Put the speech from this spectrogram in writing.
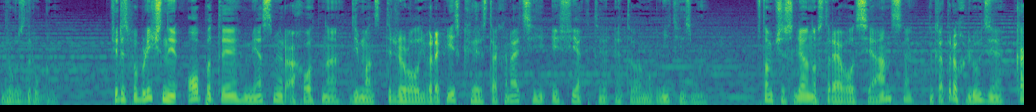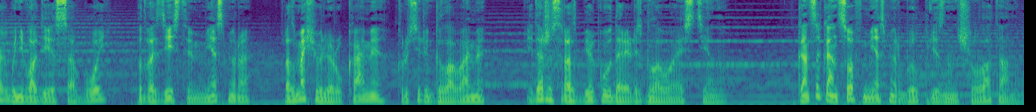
друг с другом. Через публичные опыты Месмер охотно демонстрировал европейской аристократии эффекты этого магнетизма. В том числе он устраивал сеансы, на которых люди, как бы не владея собой, под воздействием Месмера, размахивали руками, крутили головами и даже с разбегу ударялись головой о стену. В конце концов, Месмер был признан шарлатаном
